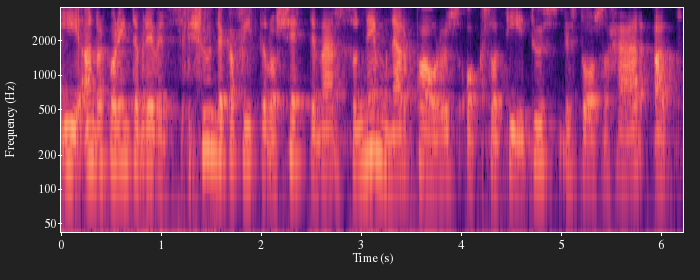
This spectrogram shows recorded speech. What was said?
I Andra Korinthierbrevets sjunde kapitel och sjätte vers så nämner Paulus också Titus. Det står så här att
